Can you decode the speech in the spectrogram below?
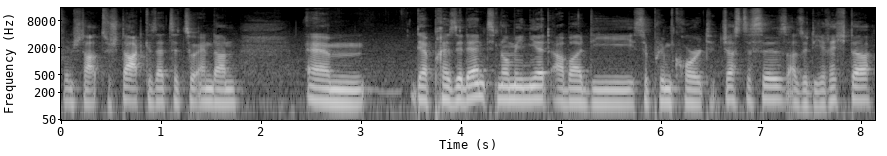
von Staat zu Staat Gesetze zu ändern. Ähm, der Präsident nominiert aber die Supreme Court Justices, also die Richter.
